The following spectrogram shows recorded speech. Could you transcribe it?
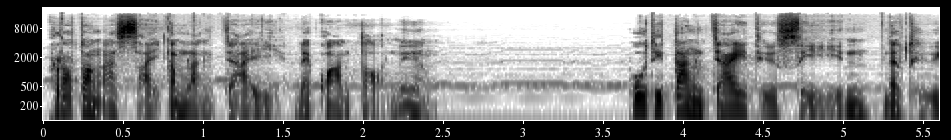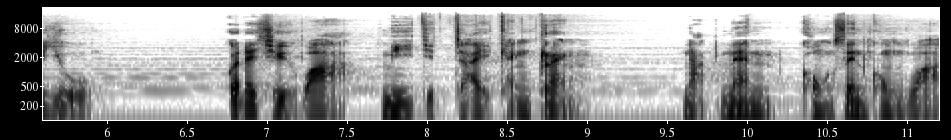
เพราะต้องอาศัยกำลังใจและความต่อเนื่อง ผู้ที่ตั้งใจถือศีลแล้วถืออยู่ ก็ได้ชื่อว่ามีจิตใจแข็งแกร่ง หนักแน่นคงเส้นคงวา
